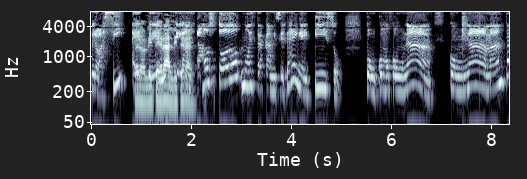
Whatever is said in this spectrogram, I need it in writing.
pero así, eh, pero literal, literal. Lanzamos todas nuestras camisetas en el piso. con, como con una, con una manta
